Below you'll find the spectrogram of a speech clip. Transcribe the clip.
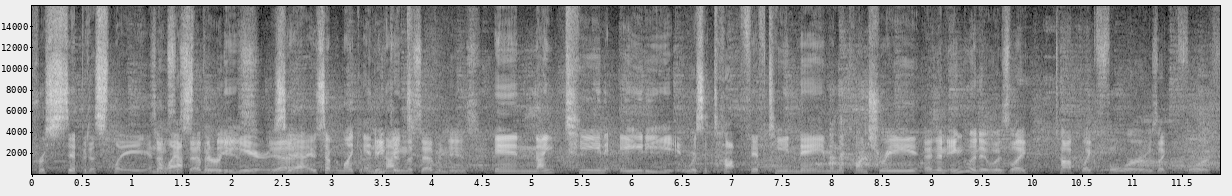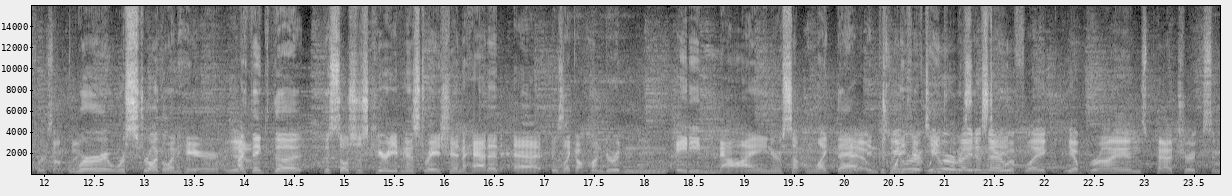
precipitously in Since the the last 30 years. yeah. it was something like in, nine- in the 70s. in 1980, it was a top 15 name in the country. And in England, it was like top like four. It was like fourth or something. We're, we're struggling here. Yeah. I think the, the Social Security Administration had it at it was like 189 or something like that yeah, in 'cause we were, we were right in there with like yeah Brian's, Patrick's, and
